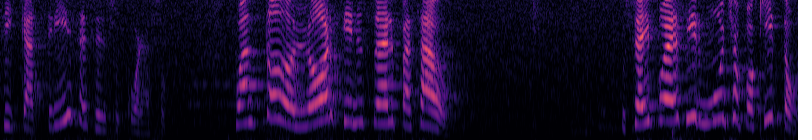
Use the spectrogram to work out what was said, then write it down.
cicatrices en su corazón? ¿Cuánto dolor tiene usted del pasado? Usted ahí puede decir mucho, poquito,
